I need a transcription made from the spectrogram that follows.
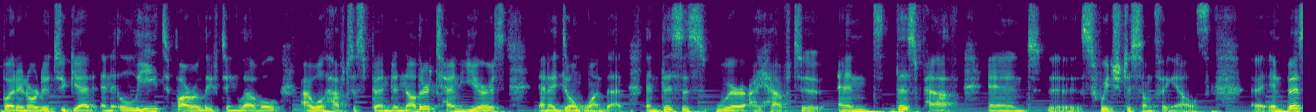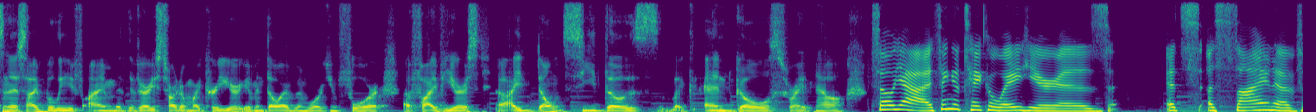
but in order to get an elite powerlifting level, I will have to spend another 10 years, and I don't want that. And this is where I have to end this path and uh, switch to something else. Uh, in business, I believe I'm at the very start of my career, even though I've been working for uh, five years. Uh, I don't see those like end goals right now. So, yeah, I think a takeaway here is it's a sign of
